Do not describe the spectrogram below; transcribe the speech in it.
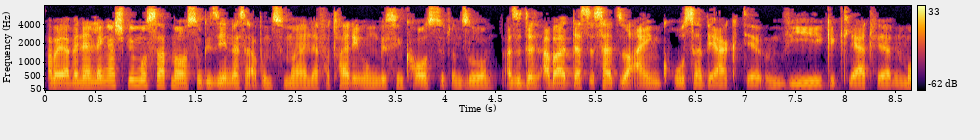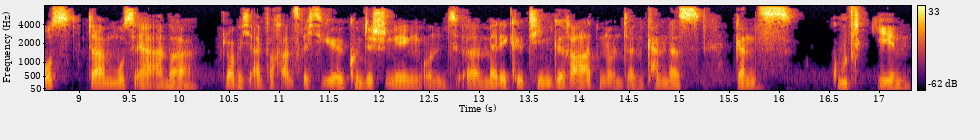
aber ja, wenn er länger spielen muss, hat man auch so gesehen, dass er ab und zu mal in der Verteidigung ein bisschen coastet und so. Also das, aber das ist halt so ein großer Berg, der irgendwie geklärt werden muss. Da muss er aber glaube ich, einfach ans richtige Conditioning und äh, Medical Team geraten und dann kann das ganz gut gehen.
